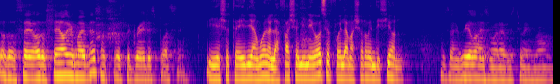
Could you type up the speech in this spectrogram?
So they'll say, "Oh, the failure of my business was the greatest blessing, Y ellos te dirían, bueno, la falla de mi negocio fue la mayor bendición, because I realized what I was doing wrong,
